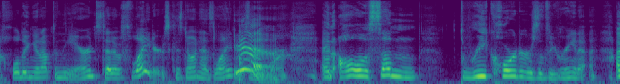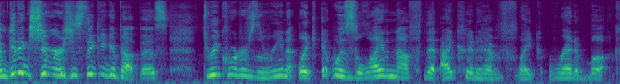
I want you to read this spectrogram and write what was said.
holding it up in the air instead of lighters because no one has lighters Yeah. anymore. And all of a sudden, three quarters of the arena. I'm getting shivers just thinking about this. Three quarters of the arena, like it was light enough that I could have like read a book.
